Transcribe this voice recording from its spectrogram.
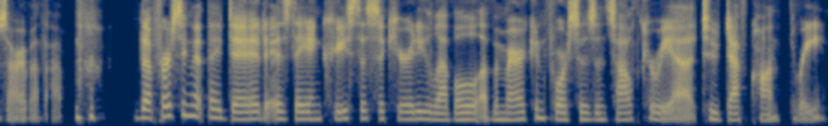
sorry about that. the first thing that they did is they increased the security level of American forces in South Korea to DEFCON 3.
